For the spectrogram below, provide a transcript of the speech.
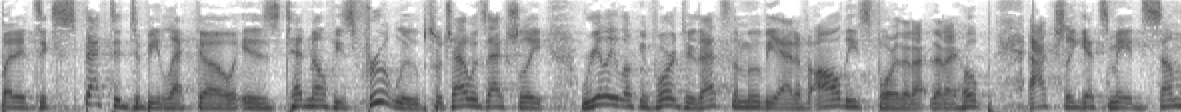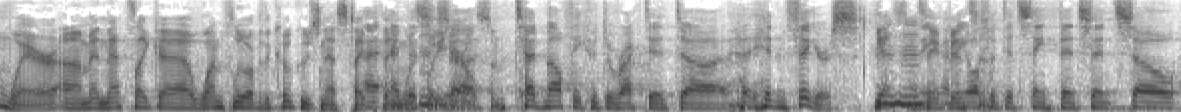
but it's expected to be let go. Is Ted Melfi's Fruit Loops, which I was actually really looking forward to. That's the movie out of all these four that I, that I hope actually gets made somewhere, um, and that's like a One Flew Over the Cuckoo's Nest type And- thing and with Woody is, uh, Harrelson. Ted Melfi, who directed uh, Hidden Figures. Yes, and, and he, and he also did Saint Vincent. So,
